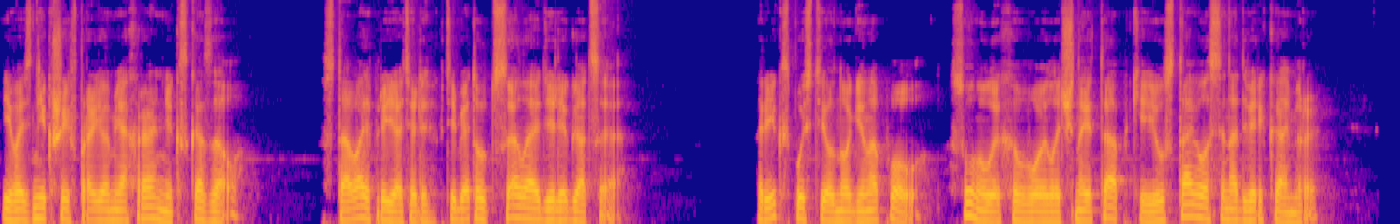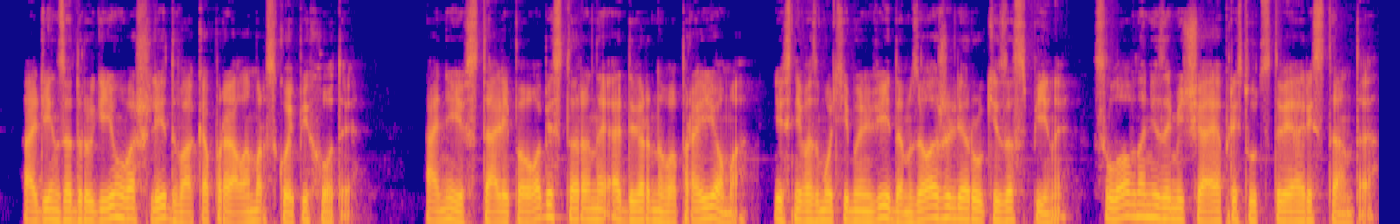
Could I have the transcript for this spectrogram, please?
и возникший в проеме охранник сказал «Вставай, приятель, к тебе тут целая делегация». Рик спустил ноги на пол, сунул их в войлочные тапки и уставился на дверь камеры. Один за другим вошли два капрала морской пехоты. Они встали по обе стороны от дверного проема и с невозмутимым видом заложили руки за спины, словно не замечая присутствия арестанта.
